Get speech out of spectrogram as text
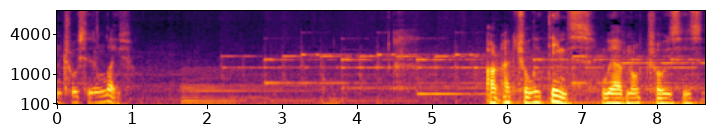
and choices in life are actually things we have no choices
